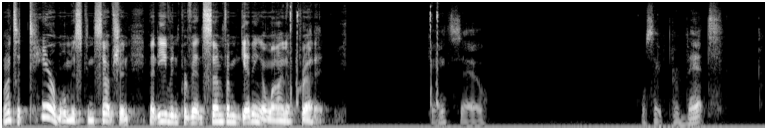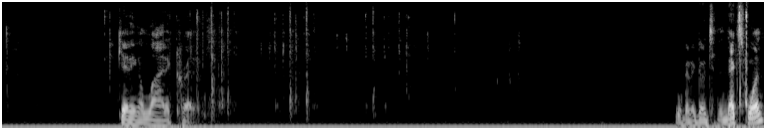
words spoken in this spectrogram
Well, that's a terrible misconception that even prevents some from getting a line of credit. Okay, so we'll say prevent getting a line of credit. We're going to go to the next one.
